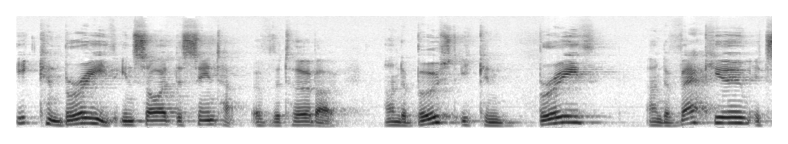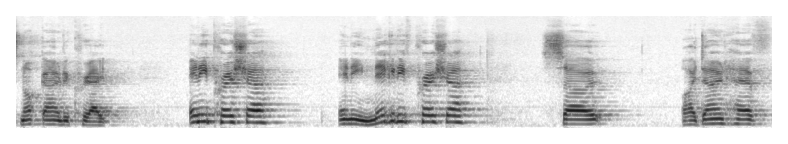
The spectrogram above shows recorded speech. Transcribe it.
it can breathe inside the centre of the turbo. Under boost, it can breathe. Under vacuum, it's not going to create any pressure, any negative pressure. So I don't have,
